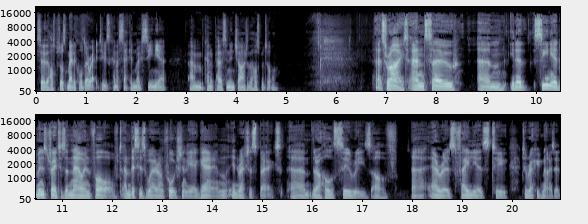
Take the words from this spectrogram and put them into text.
so the hospital's medical director, who's kind of second most senior um, kind of person in charge of the hospital. That's right, and so um, you know, senior administrators are now involved, and this is where, unfortunately, again, in retrospect, um, there are a whole series of uh, errors, failures to to recognise it,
